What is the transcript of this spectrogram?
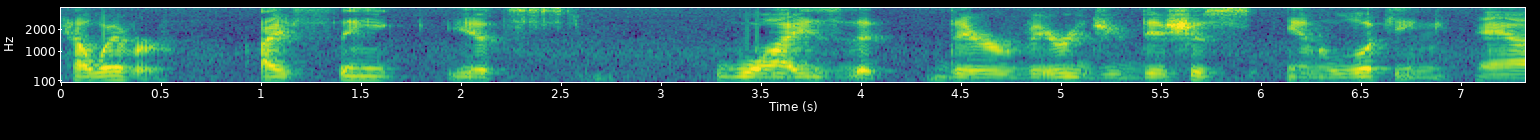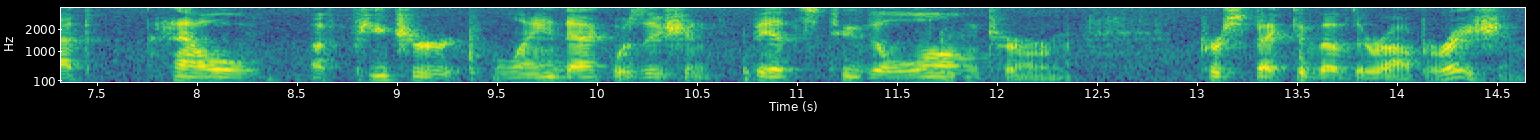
However, I think it's wise that they're very judicious in looking at how a future land acquisition fits to the long term perspective of their operation.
